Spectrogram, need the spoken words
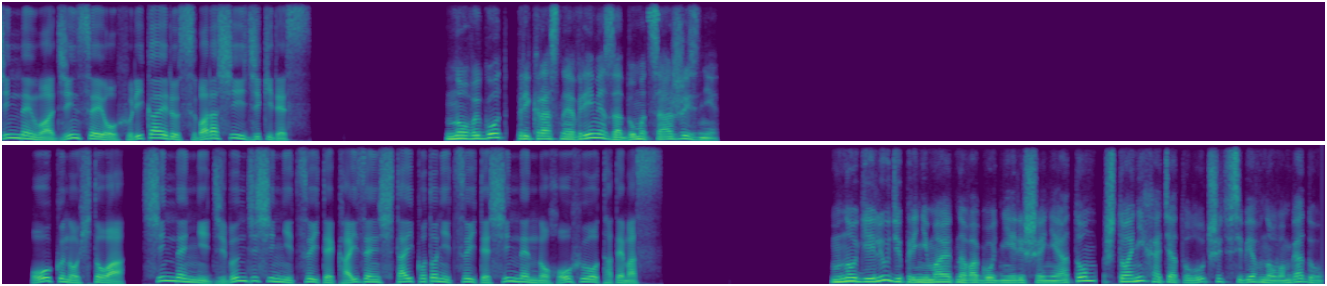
新年は人生を振り返る素晴らしい時期です。Новый год – прекрасное время задуматься о жизни. 多くの人は新年に自分自身について改善したいことについて新年の抱負を立てます。Многие люди принимают новогодние решения о том, что они хотят улучшить в себе в новом году.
